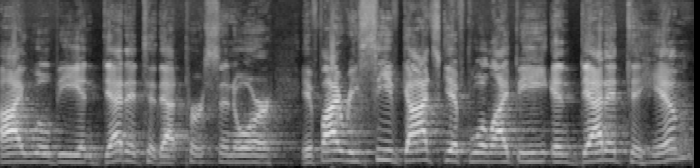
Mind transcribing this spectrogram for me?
I will be indebted to that person. Or if I receive God's gift, will I be indebted to Him?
